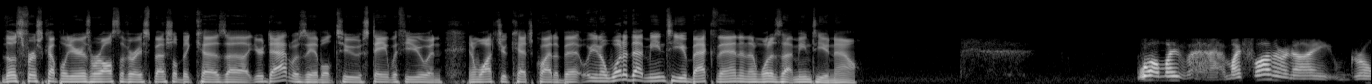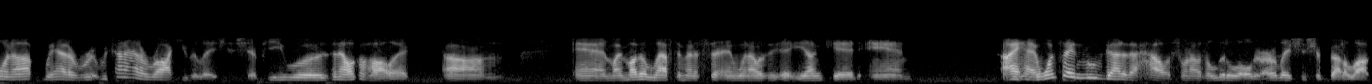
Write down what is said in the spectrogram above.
those first couple years were also very special because uh, your dad was able to stay with you and, and watch you catch quite a bit. You know, what did that mean to you back then, and then what does that mean to you now? Well, my my father and I, growing up, we had a we kind of had a rocky relationship. He was an alcoholic, um, and my mother left him at a certain when I was a young kid. And I had once I had moved out of the house when I was a little older, our relationship got a lot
